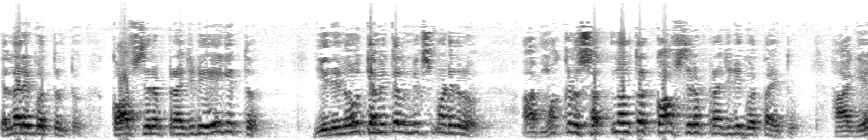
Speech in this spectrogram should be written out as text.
ಎಲ್ಲರಿಗೂ ಗೊತ್ತುಂಟು. ಕಾಫ್ ಸಿರಪ್ ಟ್ರಾಜಿಡಿ ಹೇಗಿತ್ತು? ಏನೇನೋ ಕೆಮಿಕಲ್ ಮಿಕ್ಸ್ ಮಾಡಿದ್ರು. ಆ ಮಕ್ಕಳು ಸತ್ ನಂತರ ಕಾಫ್ ಸಿರಪ್ ಟ್ರಾಜಿಡಿ ಗೊತ್ತಾಯ್ತು. ಹಾಗೆ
